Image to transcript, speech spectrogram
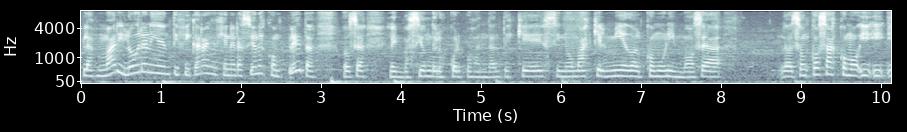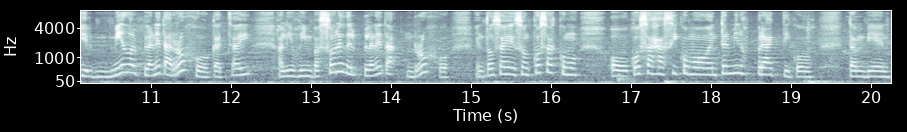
plasmar y logran identificar a generaciones completas. O sea, la invasión de los cuerpos andantes, que es sino más que el miedo al comunismo. O sea, son cosas como. Y, y- y el miedo al planeta rojo, ¿cachai? A los invasores del planeta rojo. Entonces, son cosas como. O cosas así como en términos prácticos también.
